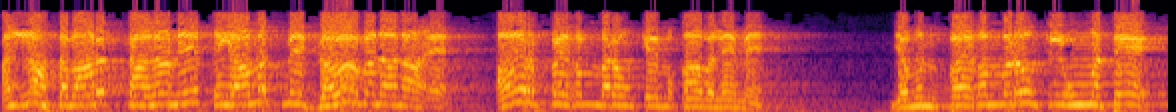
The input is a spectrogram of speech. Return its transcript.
اللہ تبارک تعالیٰ نے قیامت میں گواہ بنانا ہے اور پیغمبروں کے مقابلے میں۔ جب ان پیغمبروں کی امتیں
